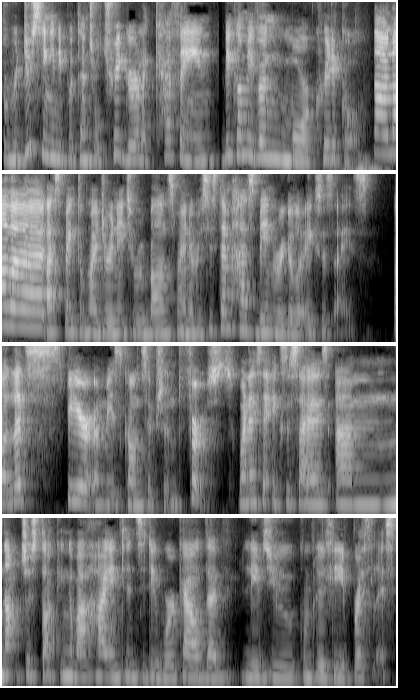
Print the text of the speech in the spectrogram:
So reducing any potential trigger like caffeine become even more critical. Now another aspect of my journey to rebalance my nervous system has been regular exercise. But let's clear a misconception first. When I say exercise, I'm not just talking about high intensity workout that leaves you completely breathless.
